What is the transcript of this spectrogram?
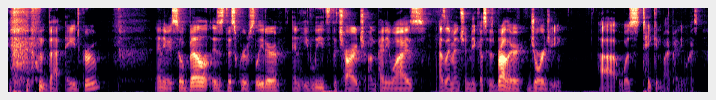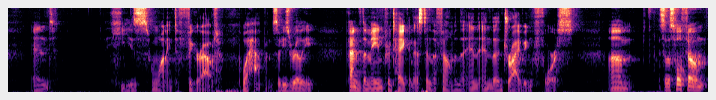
that age group. Anyway, so Bill is this group's leader and he leads the charge on Pennywise, as I mentioned, because his brother, Georgie, uh, was taken by Pennywise, and he's wanting to figure out what happened. So he's really kind of the main protagonist in the film and the and, and the driving force. Um, so this whole film,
